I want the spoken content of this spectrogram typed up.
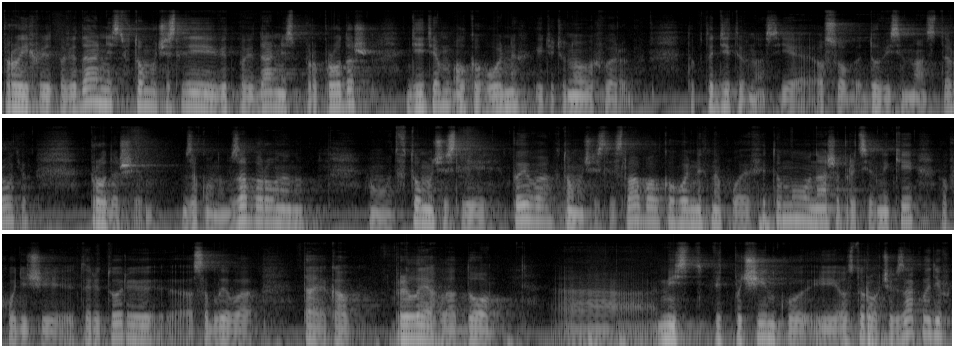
про їх відповідальність, в тому числі відповідальність про продаж дітям алкогольних і тютюнових виробів. Тобто діти в нас є особи до 18 років, продаж їм законом заборонено. От, в тому числі пива, в тому числі слабоалкогольних напоїв. І тому наші працівники, обходячи територію, особливо та, яка прилегла до е, місць відпочинку і оздоровчих закладів,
